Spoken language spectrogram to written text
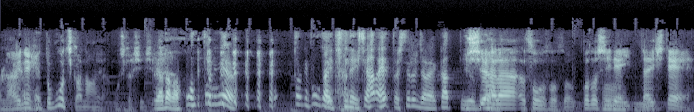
来年ヘッドコーチかなもしかして石いや、だから本当にね、本当に僕が言ったんで石原ヘッドしてるんじゃないかっていう。石。原、そうそうそう、今年で引退して、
